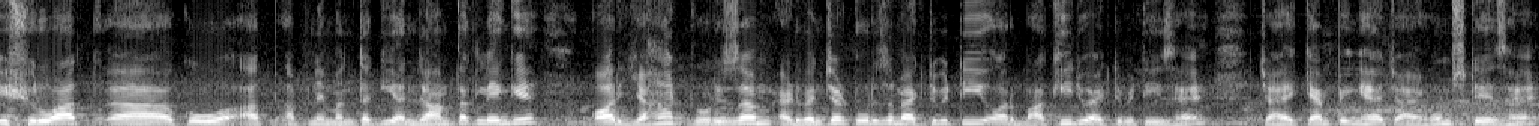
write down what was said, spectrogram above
इस शुरुआत को वो अप, अपने मनतकी अंजाम तक लेंगे और यहाँ टूरिज़म एडवेंचर टूरिज़म एक्टिविटी और बाकी जो एक्टिविटीज़ हैं चाहे कैंपिंग है चाहे होम स्टेज़ हैं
